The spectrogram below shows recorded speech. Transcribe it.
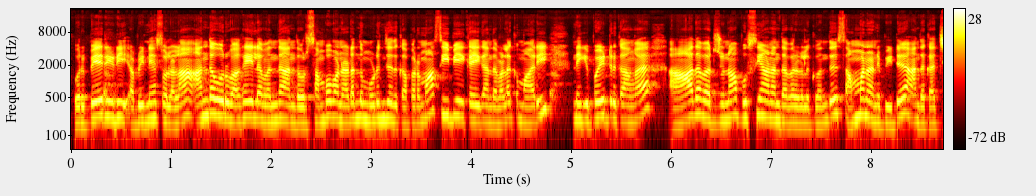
ஒரு பேரிடி அப்படின்னே சொல்லலாம். அந்த ஒரு வகையில வந்து அந்த ஒரு சம்பவம் நடந்து முடிஞ்சதுக்கு அப்புறமா சிபிஐ கைக்கு அந்த வழக்கு மாறி இன்னைக்கு போயிட்டு இருக்காங்க. ஆதவ அர்ஜுனா புசி ஆனந்த் அவர்களுக்கு வந்து சம்மன் அனுப்பிட்டு அந்த கட்சியில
